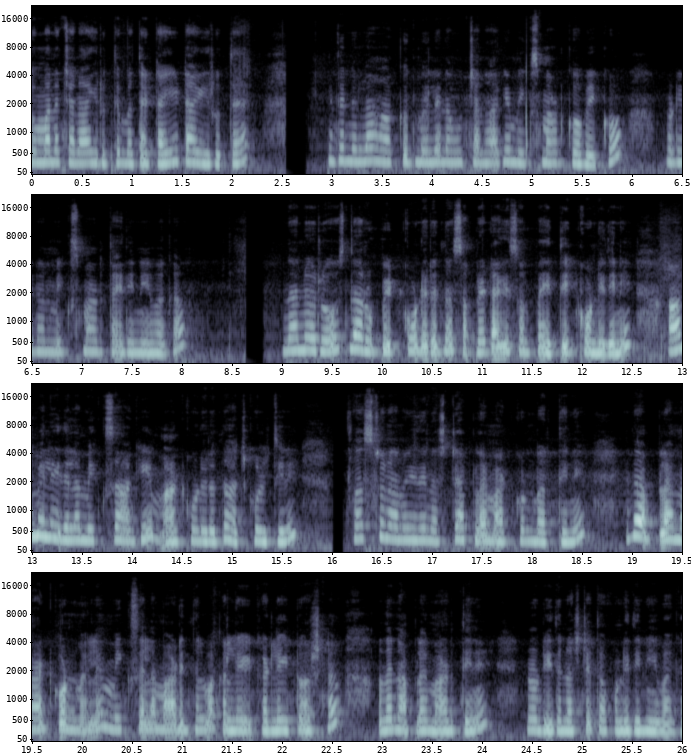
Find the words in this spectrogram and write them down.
ತುಂಬಾ ಚೆನ್ನಾಗಿರುತ್ತೆ ಮತ್ತು ಟೈಟಾಗಿರುತ್ತೆ ಇದನ್ನೆಲ್ಲ ಹಾಕಿದ್ಮೇಲೆ ನಾವು ಚೆನ್ನಾಗಿ ಮಿಕ್ಸ್ ಮಾಡ್ಕೋಬೇಕು. ನೋಡಿ ನಾನು ಮಿಕ್ಸ್ ಮಾಡ್ತಾ ಇದ್ದೀನಿ ಇವಾಗ. ನಾನು ರೋಸ್ನ ರುಬ್ಬಿಟ್ಕೊಂಡಿರೋದನ್ನ ಸಪ್ರೇಟಾಗಿ ಸ್ವಲ್ಪ ಎತ್ತಿಟ್ಕೊಂಡಿದ್ದೀನಿ. ಆಮೇಲೆ ಇದೆಲ್ಲ ಮಿಕ್ಸ್ ಆಗಿ ಮಾಡ್ಕೊಂಡಿರೋದನ್ನ ಹಚ್ಕೊಳ್ತೀನಿ. ಫಸ್ಟು ನಾನು ಇದನ್ನಷ್ಟೇ ಅಪ್ಲೈ ಮಾಡ್ಕೊಂಡು ಬರ್ತೀನಿ. ಇದು ಅಪ್ಲೈ ಮಾಡ್ಕೊಂಡ್ಮೇಲೆ ಮಿಕ್ಸ್ ಎಲ್ಲ ಮಾಡಿದ್ನಲ್ವ? ಕಡಲೆ ಕಡಲೆ ಹಿಟ್ಟು ಅರಿಶಿನ ಅದನ್ನು ಅಪ್ಲೈ ಮಾಡ್ತೀನಿ. ನೋಡಿ ಇದನ್ನಷ್ಟೇ ತೊಗೊಂಡಿದ್ದೀನಿ ಇವಾಗ.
